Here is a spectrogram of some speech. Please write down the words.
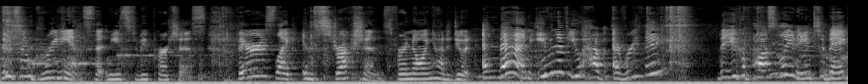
There's ingredients that needs to be purchased. There's like instructions for knowing how to do it. And then even if you have everything that you could possibly need to make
